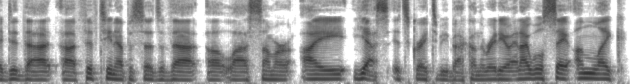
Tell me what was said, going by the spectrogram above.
I did that, uh, 15 episodes of that uh, last summer. I Yes, it's great to be back on the radio. And I will say, unlike,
